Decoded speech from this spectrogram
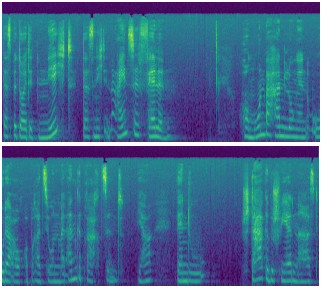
Das bedeutet nicht, dass nicht in Einzelfällen Hormonbehandlungen oder auch Operationen mal angebracht sind. Ja, wenn du starke Beschwerden hast,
